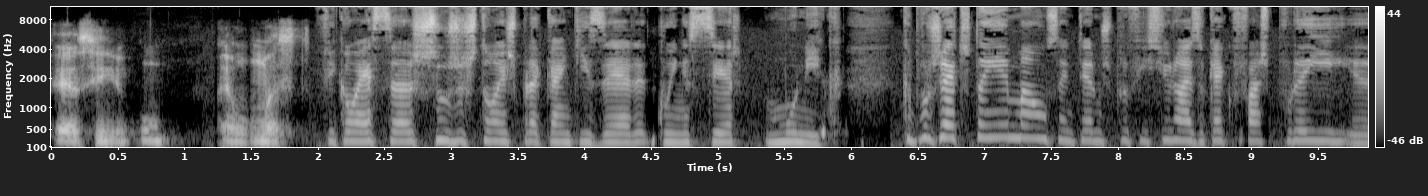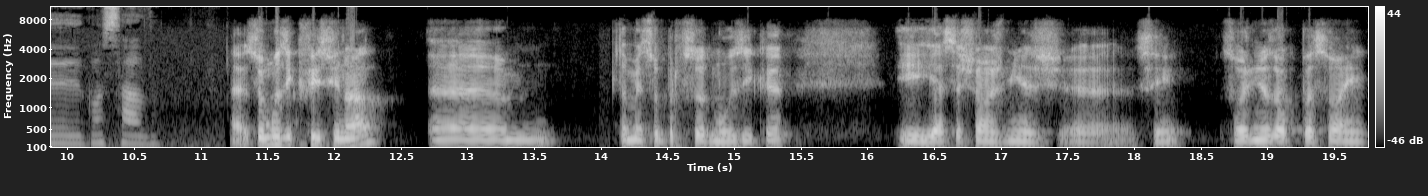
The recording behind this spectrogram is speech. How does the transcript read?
é assim um, é um must. Ficam essas sugestões para quem quiser conhecer Munique. Que projeto tem em mãos em termos profissionais? O que é que faz por aí, uh, Gonçalo? Uh, sou músico profissional, também sou professor de música e essas são as minhas, uh, sim, são as minhas ocupações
